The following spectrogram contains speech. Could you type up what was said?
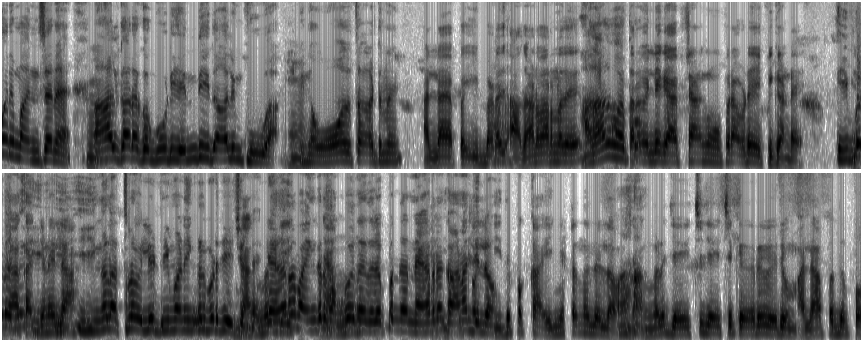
ഒരു മനുഷ്യനെ ആൾക്കാരൊക്കെ കൂടി എന്ത് ചെയ്താലും പോവാ പിന്നെ ഓലത്തെ കാട്ടിന് അല്ല ഇപ്പൊ ഇവിടെ അതാണ് പറഞ്ഞത്. അതാണ് വലിയ ക്യാപ്റ്റൻ ആണെങ്കിൽ മൂപ്പർ അവിടെ ജയിപ്പിക്കണ്ടേ ഇവിടെ നിങ്ങൾ അത്ര വലിയ ടീമാണ് നിങ്ങൾ ഇവിടെ ജയിച്ചു ഭയങ്കര സംഭവം. ഇപ്പൊ നെഹ്റിനെ കാണാനില്ലല്ലോ ഇതിപ്പോ കഴിഞ്ഞിട്ടൊന്നുമില്ലല്ലോ. ഞങ്ങൾ ജയിച്ച് ജയിച്ച് കേറി വരും. അല്ലാപ്പ ഇതിപ്പോ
